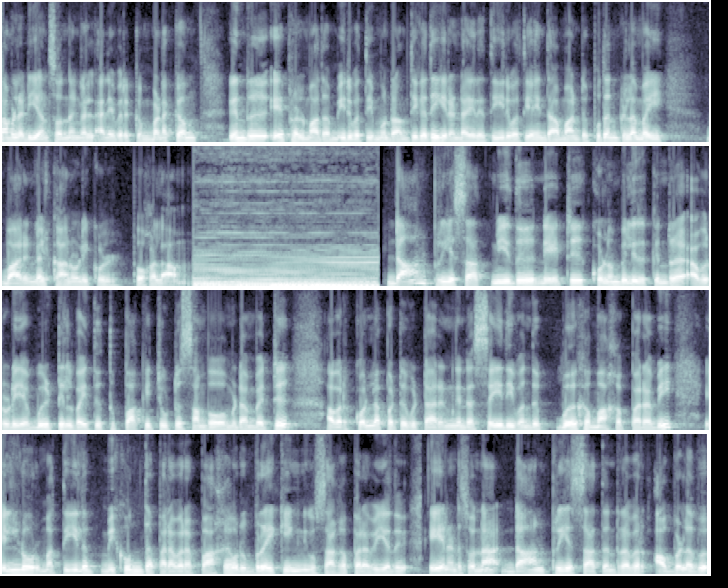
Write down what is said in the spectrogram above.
தமிழடியான் சொந்தங்கள் அனைவருக்கும் வணக்கம். இன்று ஏப்ரல் மாதம் இருபத்தி மூன்றாம் திகதி இரண்டாயிரத்தி இருபத்தி ஐந்தாம் ஆண்டு புதன்கிழமை. வாருங்கள் காணொளிக்குள் போகலாம். டான் பிரியசாத் மீது நேற்று கொழும்பில் இருக்கின்ற அவருடைய வீட்டில் வைத்து துப்பாக்கிச் சூட்டு சம்பவம் இடம்பெற்று அவர் கொல்லப்பட்டு விட்டார் என்கின்ற செய்தி வந்து வேகமாக பரவி எல்லோர் மத்தியிலும் மிகுந்த பரபரப்பாக ஒரு பிரேக்கிங் நியூஸாக பரவியது. ஏனென்று சொன்னால் டான் பிரியசாத் என்றவர் அவ்வளவு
